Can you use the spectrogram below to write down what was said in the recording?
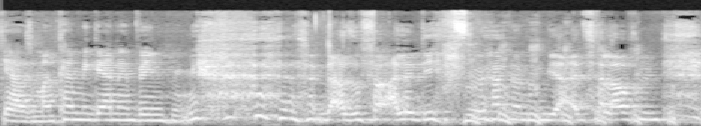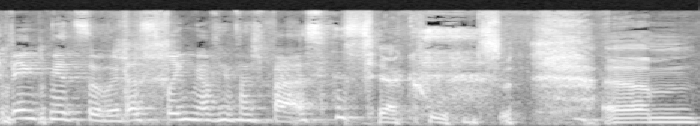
ja, also man kann mir gerne winken. also für alle, die jetzt zuhören und mir als verlaufen, winkt mir zu. Das bringt mir auf jeden Fall Spaß. Sehr gut. Ähm,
